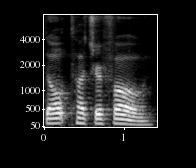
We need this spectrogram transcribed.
Don't touch your phone.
